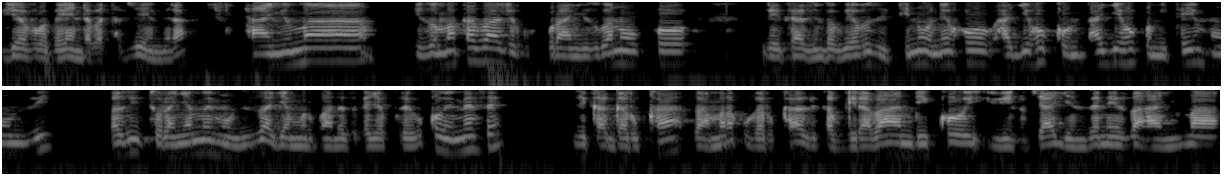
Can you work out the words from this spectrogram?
ibyo yavugaga yenda batabyemera. Hanyuma izo mpaka zaje kurangizwa n'uko leta ya zimbabwe yavuze iti noneho hagiyeho komite y'impunzi bazitoranyamo impunzi zizajya mu rwanda zikajya kureba uko bimeze zikagaruka zamara kugaruka zikabwira abandi ko ibintu byagenze neza hanyuma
